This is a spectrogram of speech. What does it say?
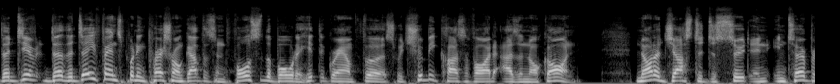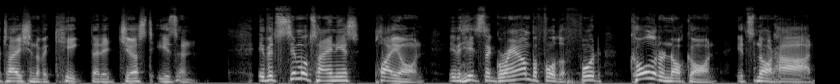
The, the, the defense putting pressure on Gutherson forces the ball to hit the ground first, which should be classified as a knock on, not adjusted to suit an interpretation of a kick that it just isn't. If it's simultaneous, play on. If it hits the ground before the foot, call it a knock on. It's not hard.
